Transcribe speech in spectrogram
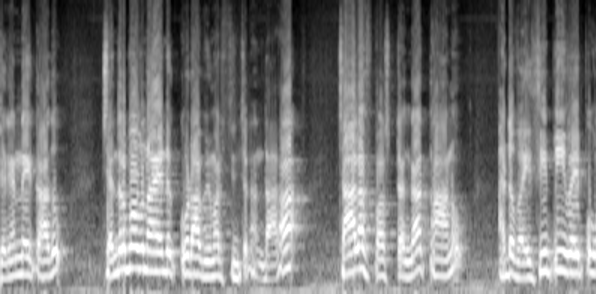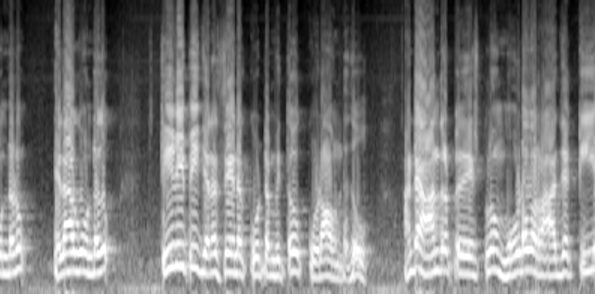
జగన్నే కాదు చంద్రబాబు నాయుడు కూడా విమర్శించడం ద్వారా చాలా స్పష్టంగా తాను అటు వైసీపీ వైపు ఉండడం ఎలాగూ ఉండదు టీడీపీ జనసేన కూటమితో కూడా ఉండదు. అంటే ఆంధ్రప్రదేశ్లో మూడవ రాజకీయ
